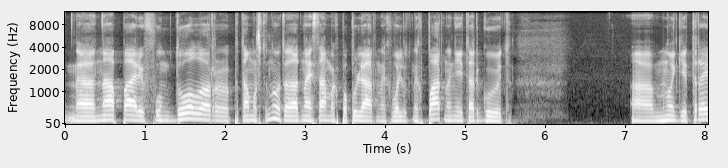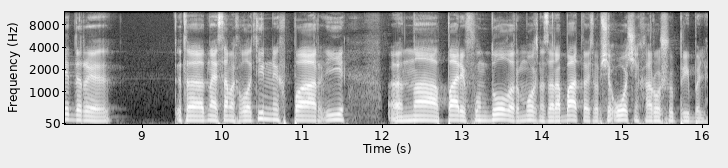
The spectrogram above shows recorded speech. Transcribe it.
на паре фунт-доллар, потому что, ну, это одна из самых популярных валютных пар, на ней торгуют а, многие трейдеры. Это одна из самых волатильных пар, и а, на паре фунт-доллар можно зарабатывать вообще очень хорошую прибыль.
